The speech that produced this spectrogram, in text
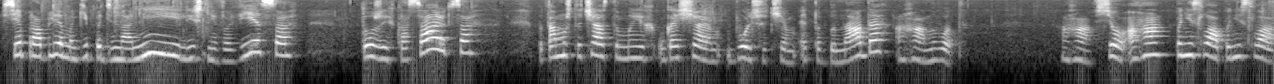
все проблемы гиподинамии, лишнего веса тоже их касаются. Потому что часто мы их угощаем больше, чем это бы надо. Ага, ну вот. Ага, все, ага, понесла, понесла.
